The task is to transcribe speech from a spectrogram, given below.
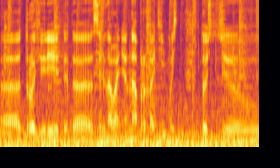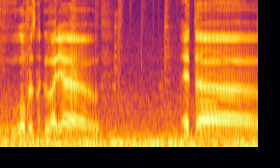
Э, Трофи-рейд – это соревнование на проходимость. То есть, э, образно говоря, это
